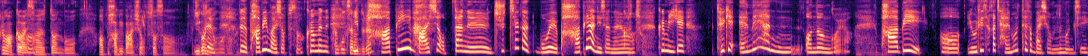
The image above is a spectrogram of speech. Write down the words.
그럼 아까 말씀하셨던 뭐 아, 밥이 맛이 없어서 이건 그래. 영어로. 근데 밥이 맛이 없어. 그러면 한국 이 사람들은 밥이 맛이 없다는 주체가 뭐예요? 밥이 아니잖아요. 그렇죠. 그럼 이게 되게 애매한 언어인 거예요. 어. 밥이 어, 요리사가 잘못해서 맛이 없는 건지,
